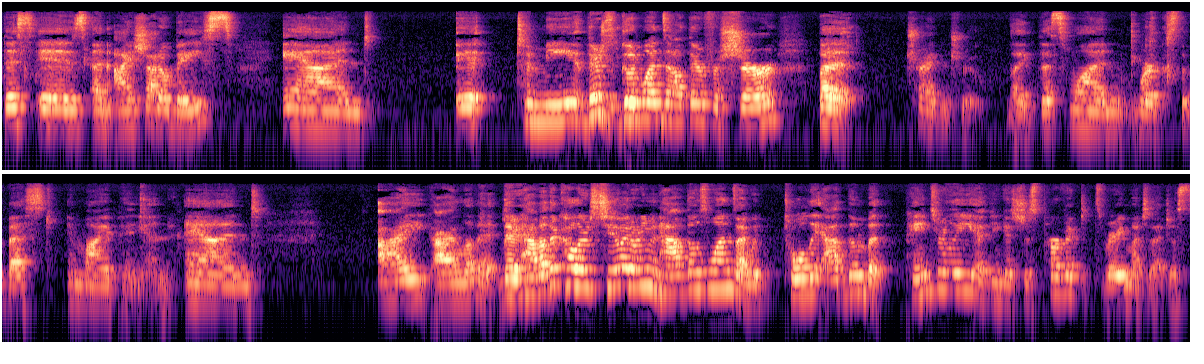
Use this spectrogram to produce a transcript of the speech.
This is an eyeshadow base and it to me there's good ones out there for sure but tried and true. Like this one works the best in my opinion and I I love it. They have other colors too. I don't even have those ones. I would totally add them but Painterly I think it's just perfect. It's very much that just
